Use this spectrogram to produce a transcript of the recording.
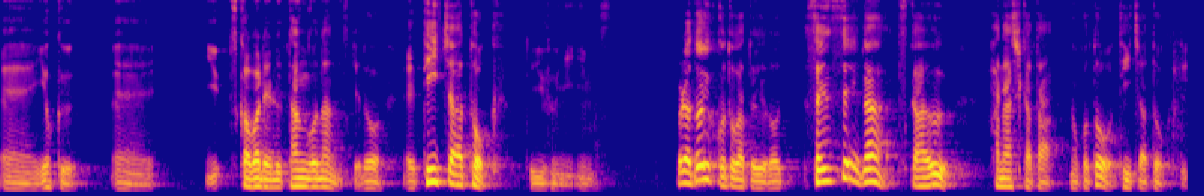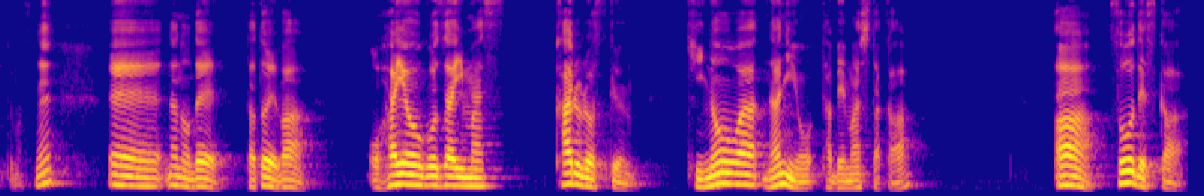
えー、よく、えー、使われる単語なんですけど、えー、ティーチャートークというふうに言います。これはどういうことかというと先生が使う話し方のことをティーチャートークって言ってますね。えー、なので例えば「おはようございますカルロス君昨日は何を食べましたか?」「ああそうですか。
